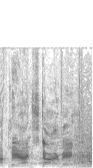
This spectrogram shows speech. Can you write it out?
off me, I'm starving.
